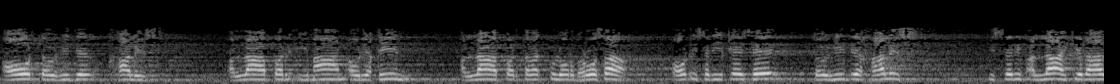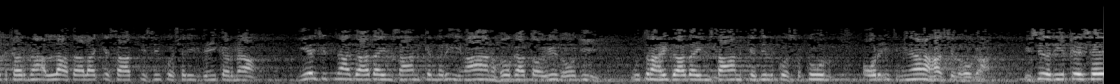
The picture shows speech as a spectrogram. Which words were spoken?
اور توحید خالص۔ اللہ پر ایمان اور یقین، اللہ پر توکل اور بھروسہ۔ اور اس طریقے سے توحید خالص، کہ صرف اللہ کی بات کرنا، اللہ تعالیٰ کے ساتھ کسی کو شریک نہیں کرنا، یہ جتنا زیادہ انسان کے اندر ایمان ہوگا، توحید ہوگی، اتنا ہی زیادہ انسان کے دل کو سکون اور اطمینان حاصل ہوگا۔ اسی طریقے سے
